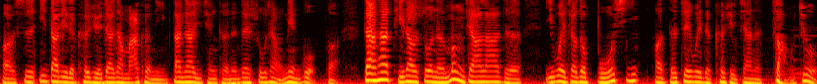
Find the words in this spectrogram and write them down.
啊，是意大利的科学家叫马可尼，大家以前可能在书上有念过啊。但是他提到说呢，孟加拉的一位叫做博西啊的这位的科学家呢，早就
